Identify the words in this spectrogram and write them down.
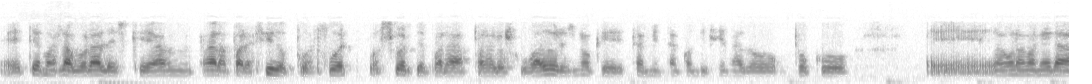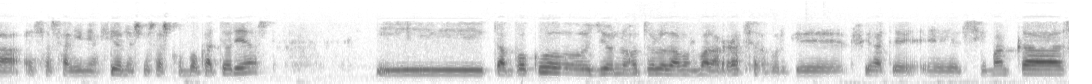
eh, temas laborales que han, han aparecido por, por suerte para, para los jugadores, ¿no? que también han condicionado un poco eh, de alguna manera esas alineaciones, esas convocatorias y tampoco yo nosotros lo damos mala racha porque fíjate el Simancas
